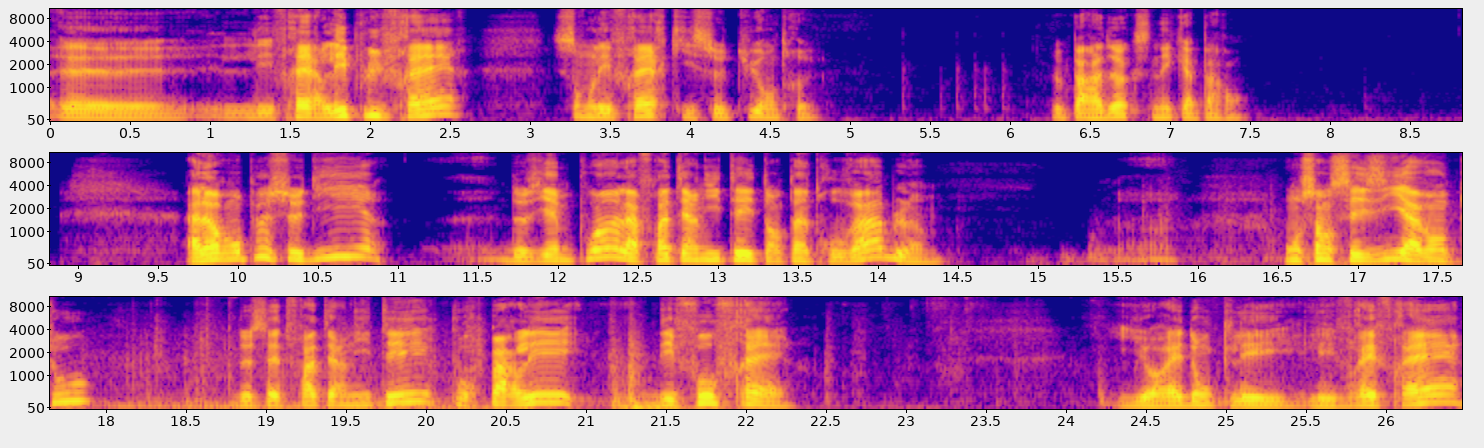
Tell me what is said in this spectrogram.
euh, les frères les plus frères sont les frères qui se tuent entre eux. Le paradoxe n'est qu'apparent. Alors on peut se dire, deuxième point, la fraternité étant introuvable, on s'en saisit avant tout de cette fraternité pour parler des faux frères. Il y aurait donc les, vrais frères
